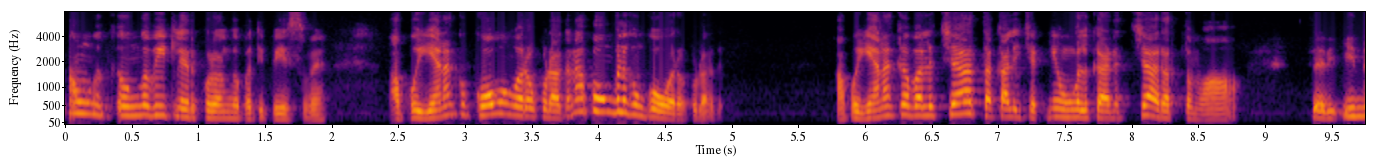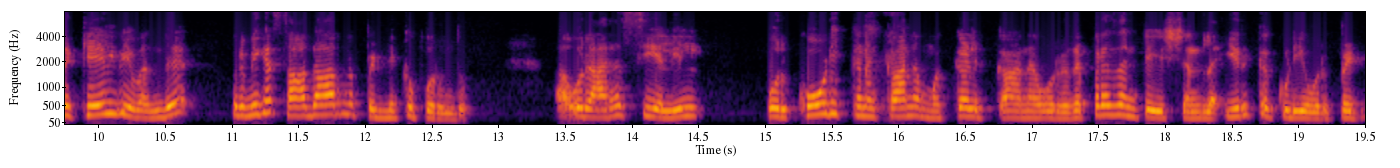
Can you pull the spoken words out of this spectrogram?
நான் உங்க உங்க வீட்டில் இருக்கிறவங்க பத்தி பேசுவேன். அப்போ எனக்கு கோபம் வரக்கூடாதுன்னா அப்போ உங்களுக்கும் கோபம் வரக்கூடாது. அப்போ எனக்கு வலிச்சா தக்காளி சட்னி உங்களுக்கு அடைச்சா ரத்தமா? சரி இந்த கேள்வி வந்து ஒரு மிக சாதாரண பெண்ணுக்கு பொருந்தும். ஒரு அரசியலில் ஒரு கோடிக்கணக்கான மக்களுக்கான ஒரு ரெப்ரசன்டேஷன்ல இருக்கக்கூடிய ஒரு பெண்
